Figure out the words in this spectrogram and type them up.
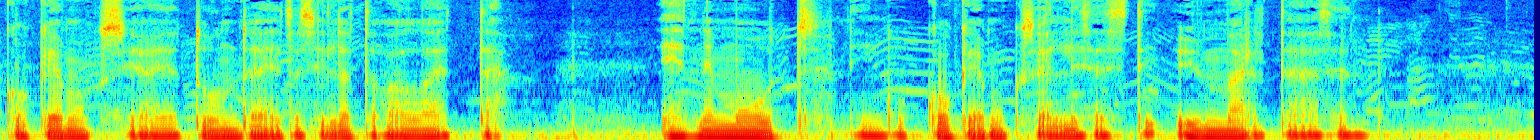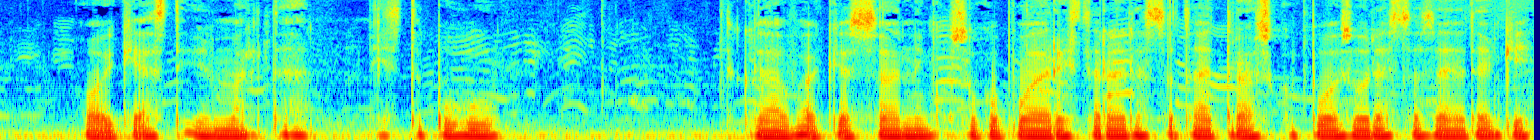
kokemuksia ja tunteita sillä tavalla, että et ne muut niinku kokemuksellisesti ymmärtää sen, oikeasti ymmärtää, mistä puhuu. Kyllä vaikka jossain niin sukupuoliristiriidassa tai transkopuoisuudessa se jotenkin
